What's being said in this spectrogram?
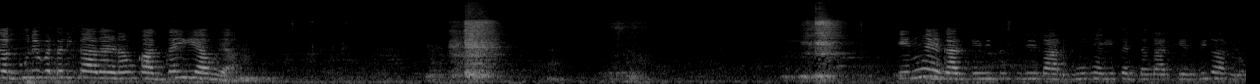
ਗੱਗੂ ਨੇ ਪਤਾ ਨਹੀਂ ਕਦ ਆਣਾ ਉਹ ਕਦ ਹੀ ਗਿਆ ਹੋਇਆ। ਇਹਨੂੰ ਐ ਕਰਕੇ ਵੀ ਤੁਸੀਂ ਜੇ ਕਰਦ ਹੈਗੀ ਤਾਂ ਏਦਾਂ ਕਰਕੇ ਅੱਧੀ ਕਰ ਲਓ।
